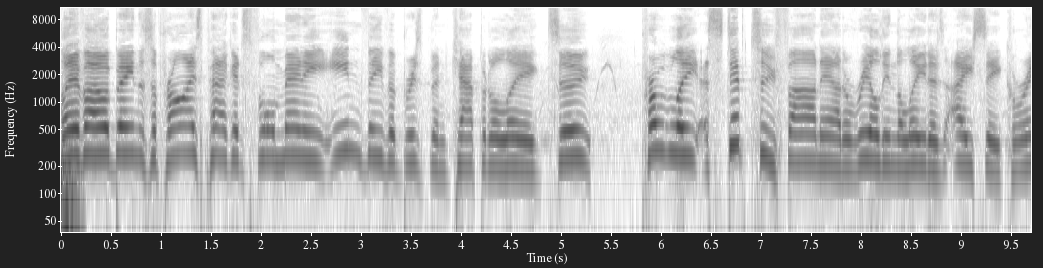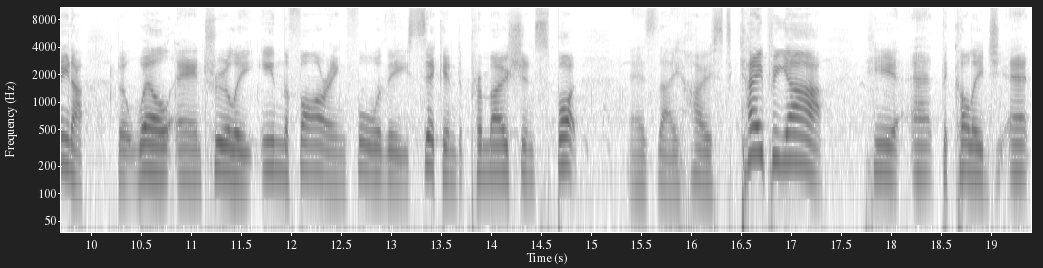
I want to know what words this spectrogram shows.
Clairvaux have been the surprise package for many in Viva Brisbane Capital League 2. Probably a step too far now to reel in the leaders AC Carina, but well and truly in the firing for the second promotion spot as they host KPR here at the college at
